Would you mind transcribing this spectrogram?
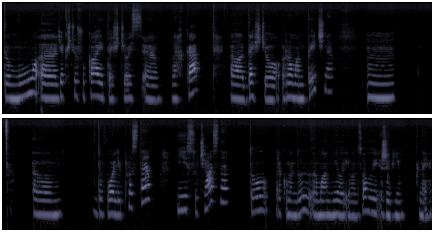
Тому, е, якщо шукаєте щось е, легке, е, дещо романтичне, доволі просте, І сучасне, то рекомендую роман Міли Іванцової Живі книги.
